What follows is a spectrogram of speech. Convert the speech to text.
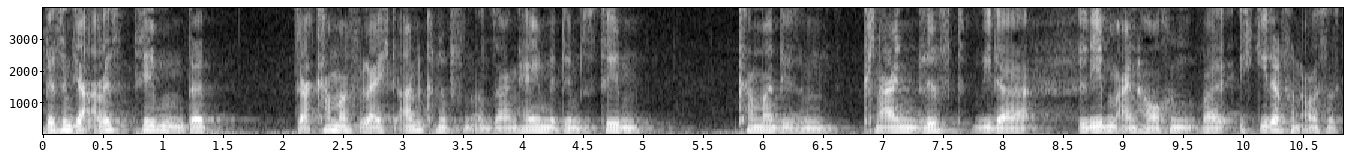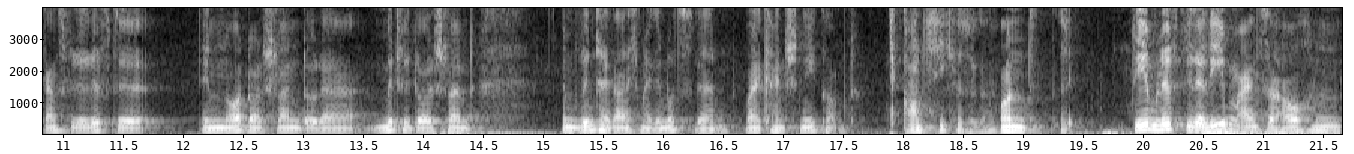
Das sind ja alles Themen, da, da kann man vielleicht anknüpfen und sagen, hey, mit dem System kann man diesen kleinen Lift wieder Leben einhauchen, weil ich gehe davon aus, dass ganz viele Lifte in Norddeutschland oder Mitteldeutschland im Winter gar nicht mehr genutzt werden, weil kein Schnee kommt. Ganz sicher sogar. Und dem Lift wieder Leben einzuhauchen,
